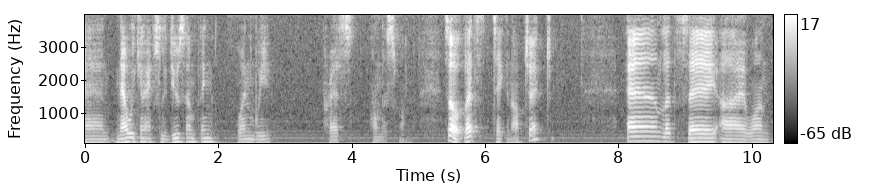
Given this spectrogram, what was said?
and now we can actually do something when we press on this one. So let's take an object. And let's say I want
